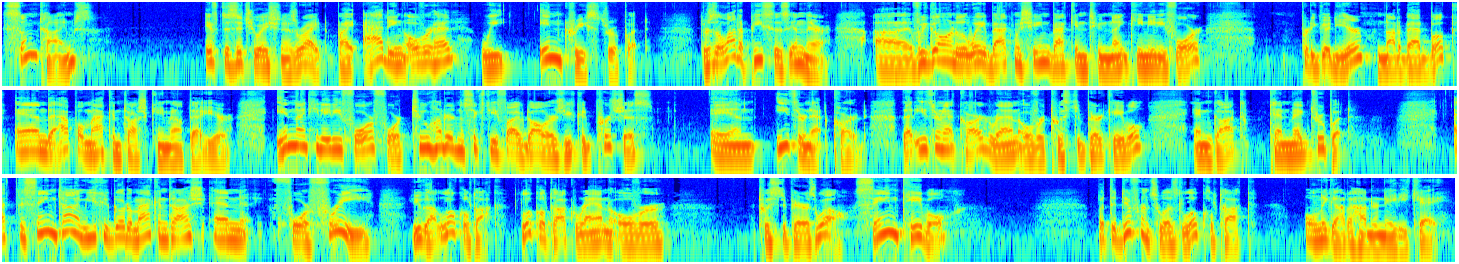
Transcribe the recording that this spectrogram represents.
sometimes, if the situation is right, by adding overhead, we increase throughput. There's a lot of pieces in there. Uh, if we go into the Wayback Machine back into 1984, pretty good year, not a bad book, and the Apple Macintosh came out that year. In 1984, for $265, you could purchase an Ethernet card. That Ethernet card ran over twisted pair cable and got 10 meg throughput. At the same time, you could go to Macintosh and for free, you got Local Talk. Local Talk ran over twisted pair as well. Same cable, but the difference was Local Talk only got 180K.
